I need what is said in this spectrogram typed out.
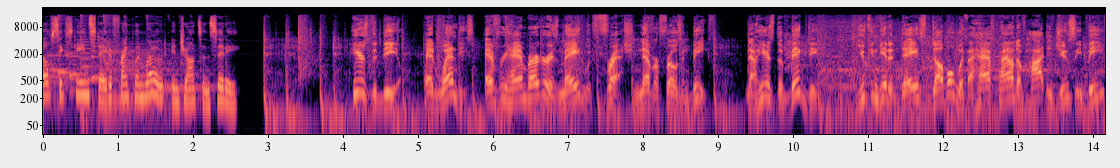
1216 State of Franklin Road in Johnson City. Here's the deal. At Wendy's, every hamburger is made with fresh, never frozen beef. Now here's the big deal. You can get a Dave's double with a half pound of hot and juicy beef,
